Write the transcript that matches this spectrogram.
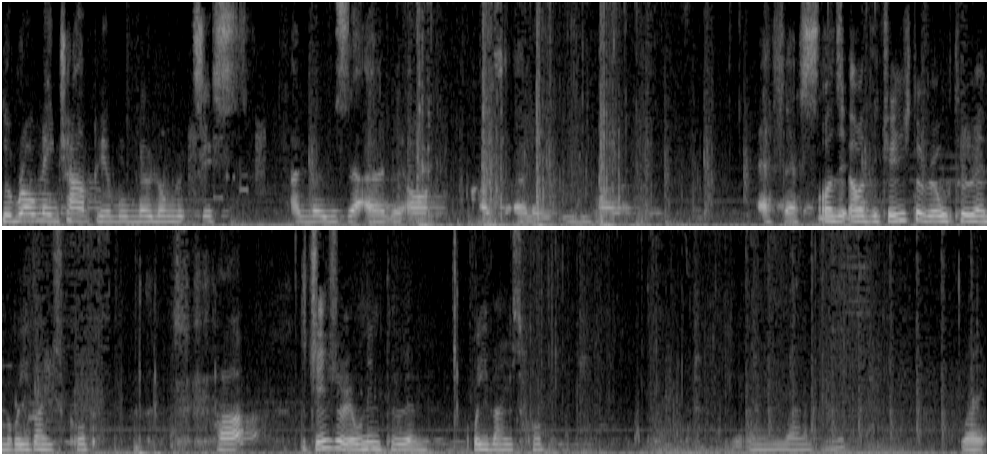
The role name champion will no longer exist, and those that earn it are to earning even higher. FS. Oh, they, oh, they changed the rule to um, Levi's Club. Huh? They changed the real name to um, Levi's Club. Mm, Right.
